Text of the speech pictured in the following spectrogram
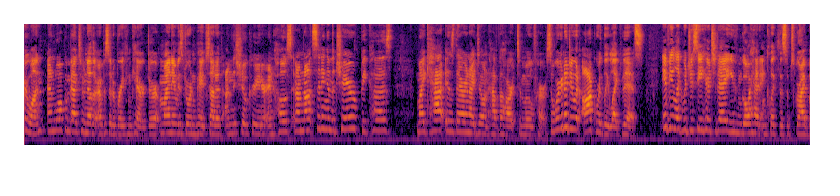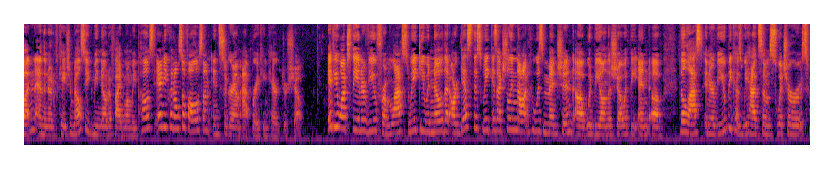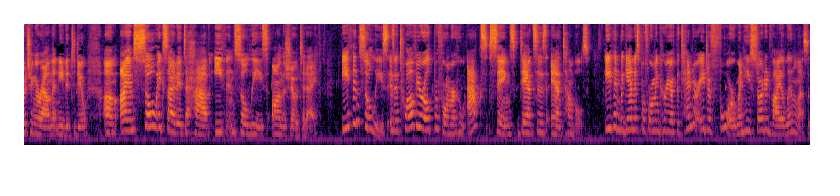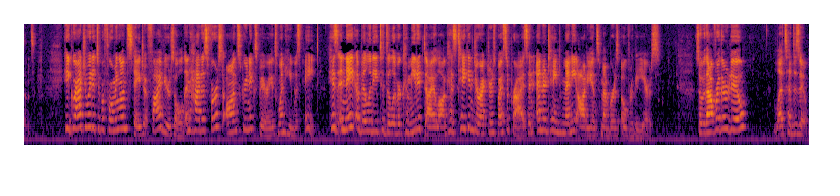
everyone, and welcome back to another episode of Breaking Character. My name is Jordan Paige Sudduth. I'm the show creator and host, and I'm not sitting in the chair because my cat is there and I don't have the heart to move her. So we're gonna do it awkwardly like this. If you like what you see here today, you can go ahead and click the subscribe button and the notification bell so you can be notified when we post, and you can also follow us on Instagram at Breaking Character Show. If you watched the interview from last week, you would know that our guest this week is actually not who was mentioned, uh, would be on the show at the end of the last interview because we had some switcher switching around that needed to do. Um, I am so excited to have Ethan Solis on the show today. Ethan Solis is a 12-year-old performer who acts, sings, dances, and tumbles. Ethan began his performing career at the tender age of four when he started violin lessons. He graduated to performing on stage at five years old and had his first on screen experience when he was eight. His innate ability to deliver comedic dialogue has taken directors by surprise and entertained many audience members over the years. So, without further ado, let's head to Zoom.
